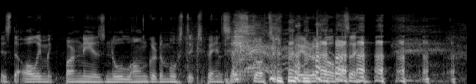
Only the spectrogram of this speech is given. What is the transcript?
is that Ollie McBurney is no longer the most expensive Scottish player of all time.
